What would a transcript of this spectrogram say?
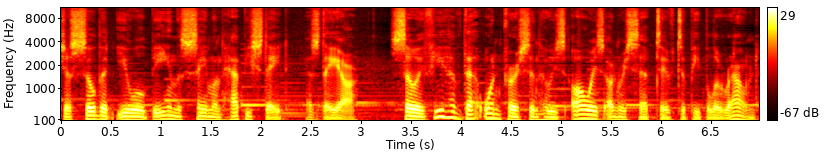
just so that you will be in the same unhappy state as they are. So if you have that one person who is always unreceptive to people around,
